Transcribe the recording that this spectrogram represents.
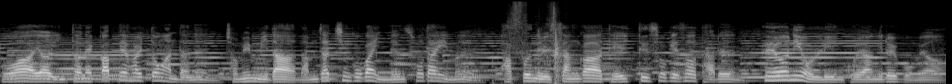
좋아하여 인터넷 카페 활동한다는 점입니다. 남자친구가 있는 소다임은 바쁜 일상과 데이트 속에서 다른 회원이 올린 고양이를 보며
